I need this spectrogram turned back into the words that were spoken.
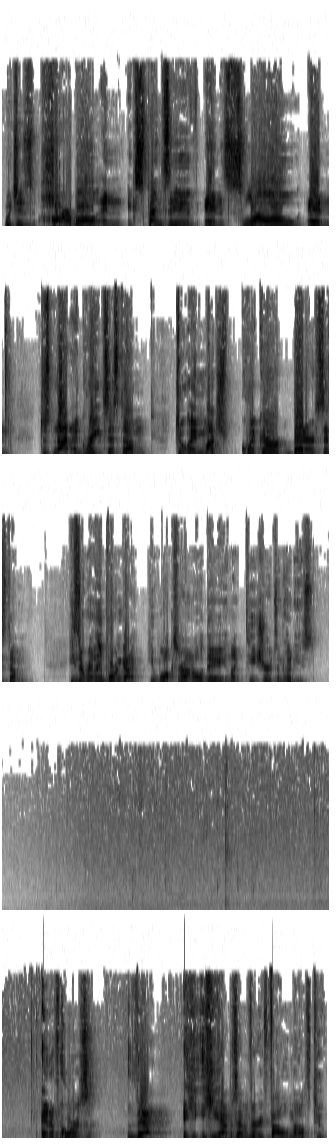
which is horrible and expensive and slow and just not a great system, to a much quicker, better system. He's a really important guy. He walks around all day in like t-shirts and hoodies. And of course, that he, he happens to have a very foul mouth too.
